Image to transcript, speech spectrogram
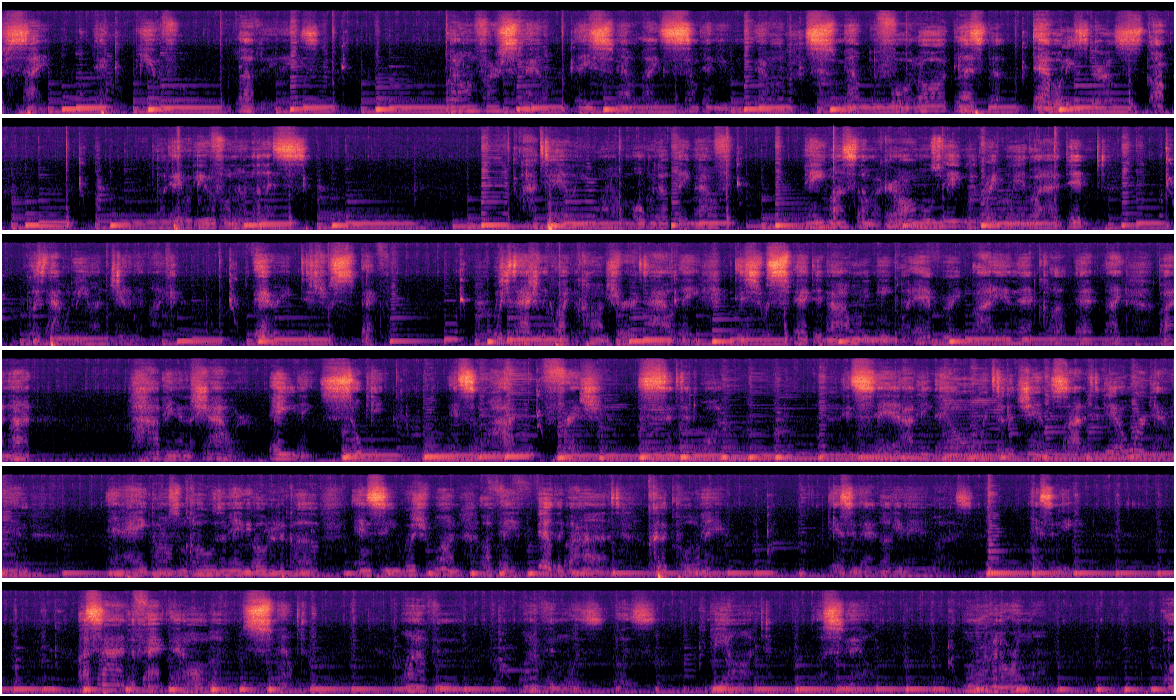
first sight, they were beautiful, lovely ladies. But on first smell, they smelled like something you never smelt before. Lord bless the devil, these girls stunk. But they were beautiful nonetheless. Didn't. Because that would be ungentlemanlike. Very disrespectful. Which is actually quite the contrary to how they disrespected not only me, but everybody in that club that night by not hopping in the shower, bathing, soaking decided to get a workout in, and hey, put on some clothes and maybe go to the club and see which one of they filthy behinds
